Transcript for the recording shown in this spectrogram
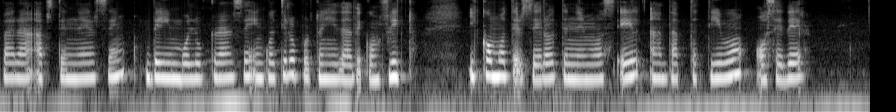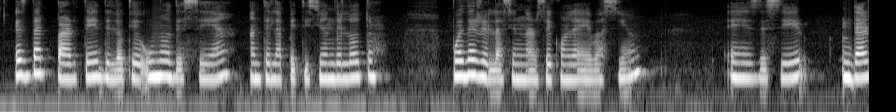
para abstenerse de involucrarse en cualquier oportunidad de conflicto. Y como tercero tenemos el adaptativo o ceder. Es dar parte de lo que uno desea ante la petición del otro. puede relacionarse con la evasión, es decir, dar,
